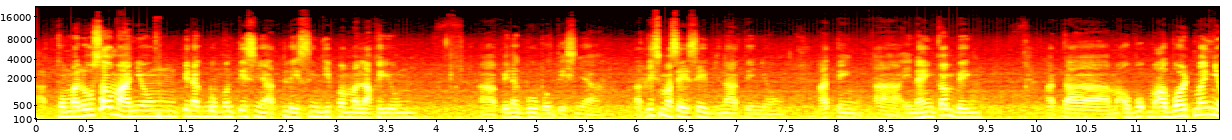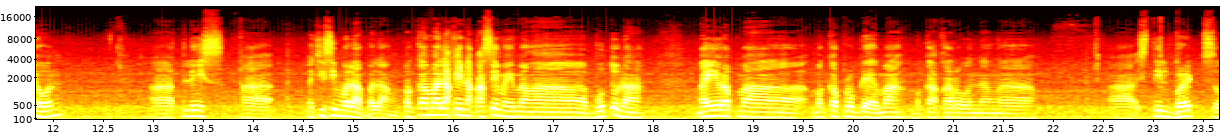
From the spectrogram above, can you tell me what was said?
At kung malusaw man yung pinagbubuntis niya at least hindi pa malaki yung ah, pinagbubuntis niya. At least masasave natin yung ating ah, inahing kambing at maubo- ma-abort man yun ah, at least ah, nagsisimula pa lang pagka malaki na kasi may mga buto na mahirap ma magka-problema, magkakaroon ng ah, ah, stillbirth. So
